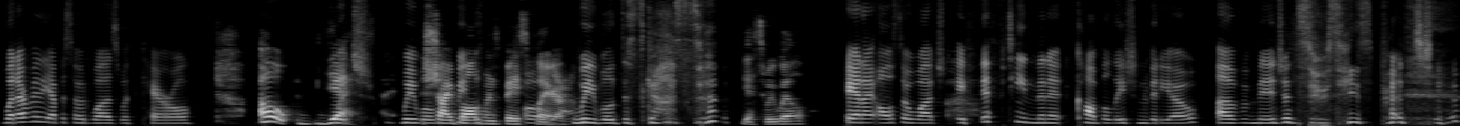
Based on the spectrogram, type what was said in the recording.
whatever the episode was with Carol. oh, yes. which we will Shy we will- Baldwin's bass Oh, player. yeah. we will discuss. Yes, we will. And I also watched a 15 minute compilation video of Midge and Susie's friendship.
